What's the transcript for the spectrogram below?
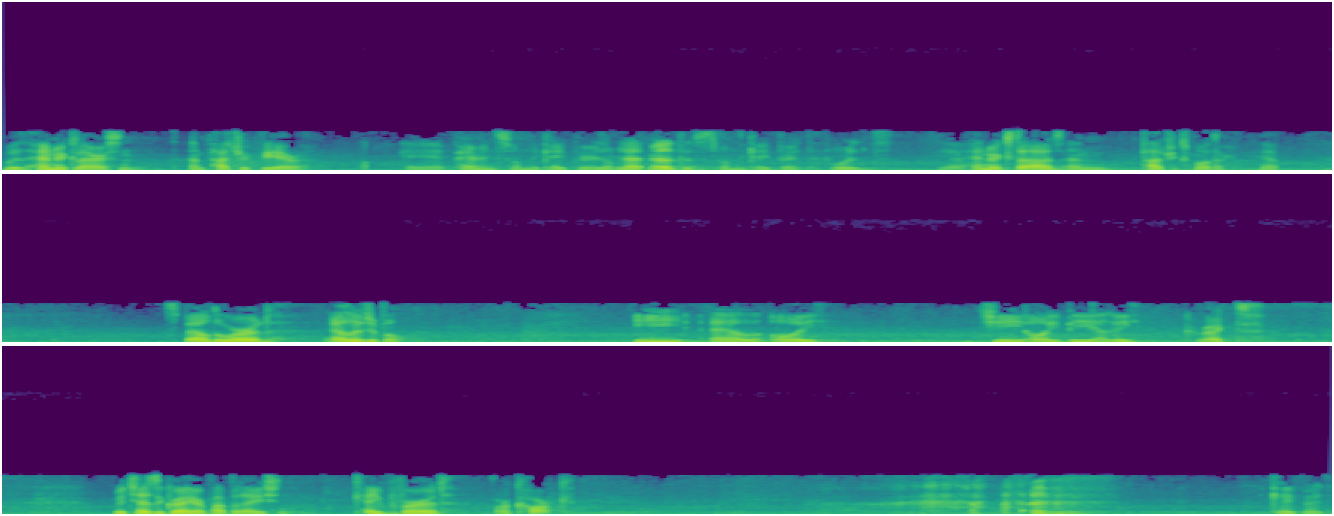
with Henrik Larsson and Patrick Vieira? Uh, parents from the Cape Verde, or relatives from the Cape Verde Islands. Yeah, Henrik's dad and Patrick's mother. Yeah. Spell the word eligible. E L I G I B L E. Correct. Which has a greater population, Cape Verde or Cork? Cape Verde.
